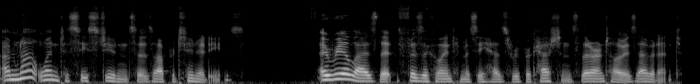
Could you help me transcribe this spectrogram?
I'm not one to see students as opportunities. I realize that physical intimacy has repercussions that aren't always evident,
